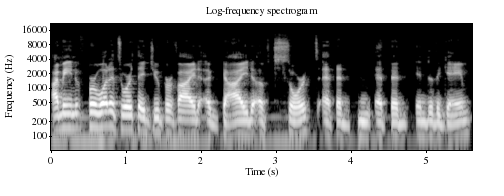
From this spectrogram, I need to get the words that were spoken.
I mean, for what it's worth, they do provide a guide of sorts at the at the end of the game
